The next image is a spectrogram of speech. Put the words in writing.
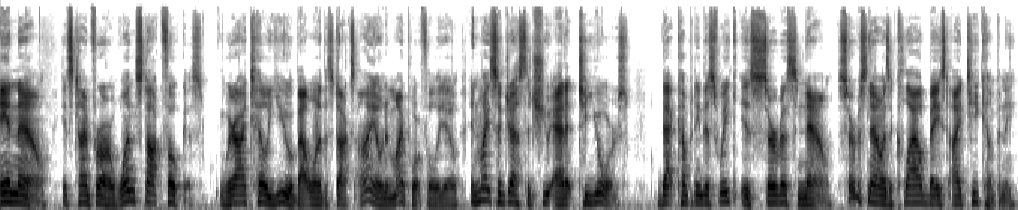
And now, it's time for our one stock focus, where I tell you about one of the stocks I own in my portfolio and might suggest that you add it to yours. That company this week is ServiceNow. ServiceNow is a cloud based IT company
